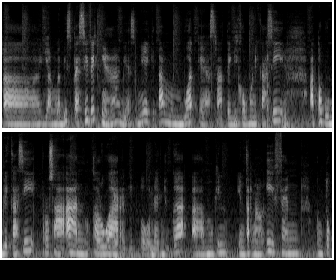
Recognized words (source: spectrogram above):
uh, yang lebih spesifiknya biasanya kita membuat kayak strategi komunikasi Hmm. atau publikasi perusahaan keluar gitu Hmm. dan juga uh, mungkin internal event untuk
